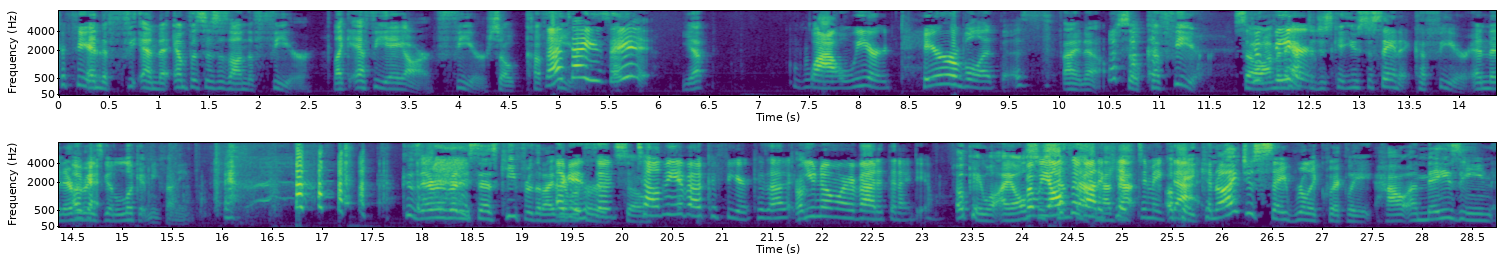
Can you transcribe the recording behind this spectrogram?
Kefir. And the fe- and the emphasis is on the fear, like F E A R, fear. So kafir. That's how you say it? Yep, Wow, we are terrible at this. I know. So kafir. So I'm gonna have to just get used to saying it, kafir, and then everybody's Okay. gonna look at me funny. Because everybody says kefir that I've Okay, never heard. so, So, tell me about kefir because you know more about it than I do. okay, well I also but we also got a kit to make okay, that. can I just say really quickly how amazing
